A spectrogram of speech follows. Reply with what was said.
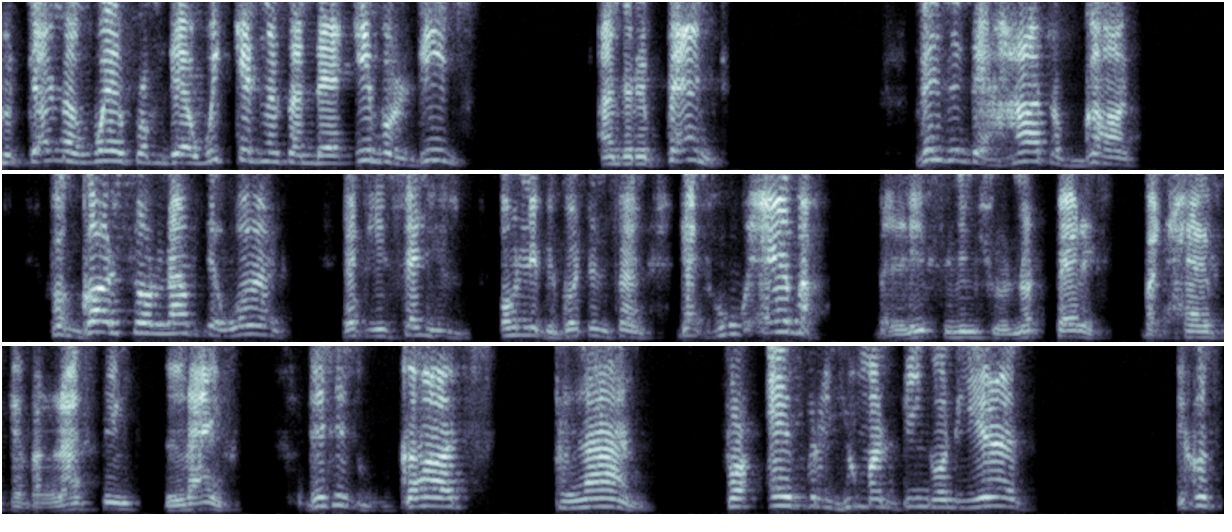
to turn away from their wickedness and their evil deeds and repent. This is the heart of God. For God so loved the world that he sent his only begotten son, that whoever believes in him should not perish, but have everlasting life. This is God's plan for every human being on the earth. Because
